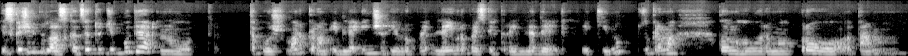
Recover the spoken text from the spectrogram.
І скажіть, будь ласка, це тоді буде ну також маркером і для інших європе... для європейських країн, для деяких, які ну зокрема, коли ми говоримо про там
